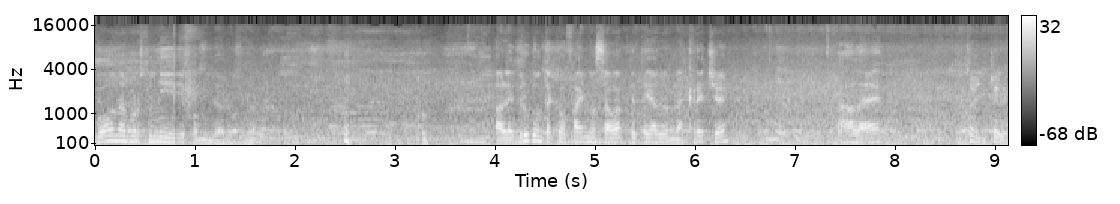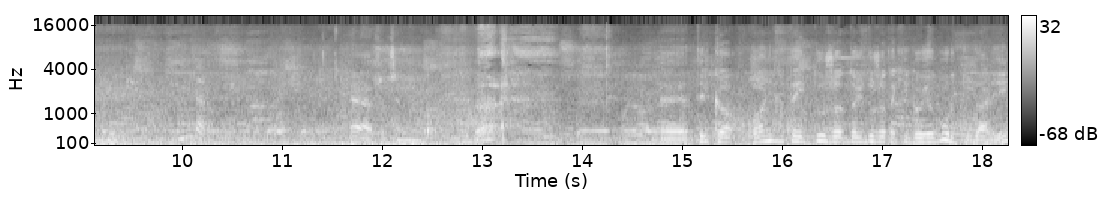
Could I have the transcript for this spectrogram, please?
bo ona po prostu nie je pomidorów. No. Ale drugą taką fajną sałatkę to jadłem na Krecie, ale... Co, niczego nie lubisz? Pomidorów. Ja e, Tylko, bo oni tutaj dużo, dość dużo takiego jogurtu dali,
